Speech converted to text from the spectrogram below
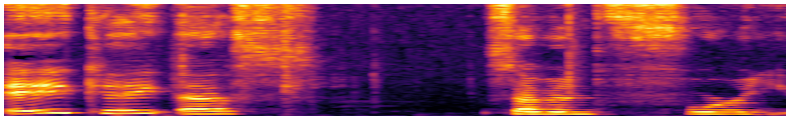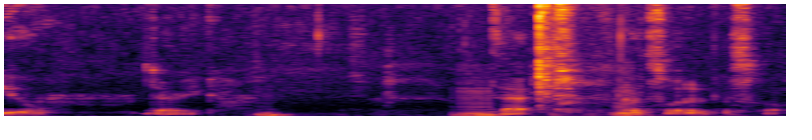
AKS-74U. There you go. That that's what it is called.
